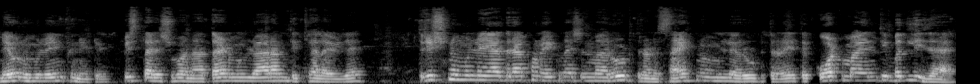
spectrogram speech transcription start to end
નેવું નું મૂલ્ય ઇન્ફિનિટી પિસ્તાલીસ વન આ ત્રણ મૂલ્ય આરામથી ખ્યાલ આવી જાય. ત્રીસનું મૂલ્ય યાદ રાખવાનું એકના છેદમાં રૂટ ત્રણ, સાહીઠનું મૂલ્ય રૂટ ત્રણ, એ કોર્ટમાં એનાથી બદલી જાય.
